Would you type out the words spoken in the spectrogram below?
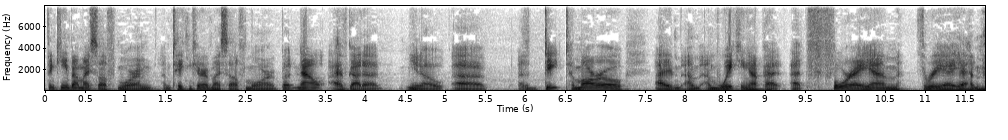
thinking about myself more i'm, I'm taking care of myself more but now i've got a you know uh, a date tomorrow I'm, I'm, I'm waking up at, at 4 a.m 3 a.m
